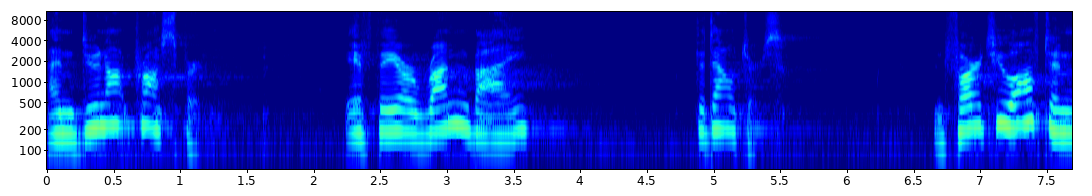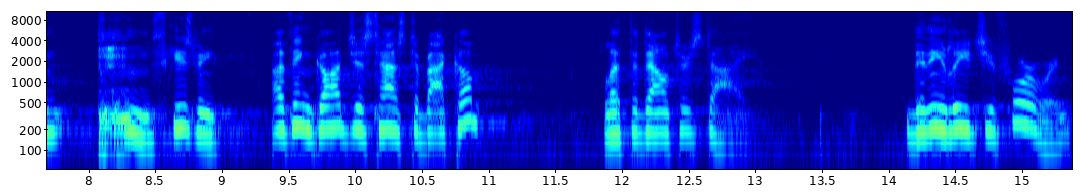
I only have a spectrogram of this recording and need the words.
and do not prosper if they are run by the doubters. And far too often, excuse me, I think God just has to back up, let the doubters die. Then he leads you forward.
